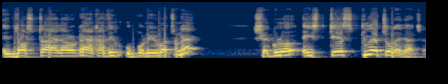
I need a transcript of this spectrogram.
এই দশটা, এগারোটা একাধিক উপনির্বাচনে সেগুলো এই স্টেজ টুয়ে চলে গেছে।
